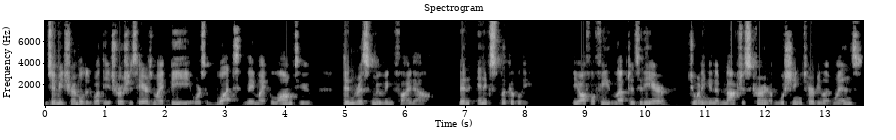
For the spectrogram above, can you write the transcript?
Jimmy trembled at what the atrocious hairs might be or to what they might belong to, didn't risk moving to find out. Then, inexplicably, the awful feet leapt into the air, joining an obnoxious current of whooshing, turbulent winds,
